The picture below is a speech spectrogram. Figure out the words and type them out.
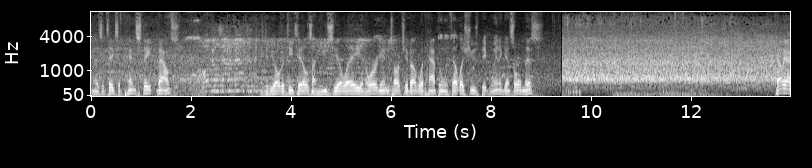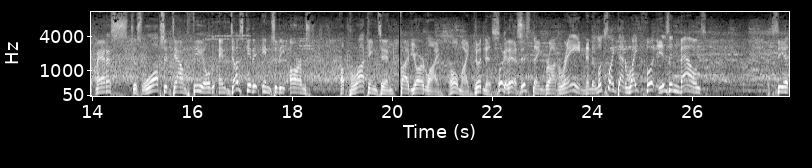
as it takes a Penn State bounce. I'll give you all the details on UCLA and Oregon. Talk to you about what happened with LSU's big win against Ole Miss. Kaliakmanis just lofts it downfield and does get it into the arms of Brockington, five yard line. Oh my goodness. Look at this. This thing brought rain, and it looks like that right foot is in bounds. Let's see it.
